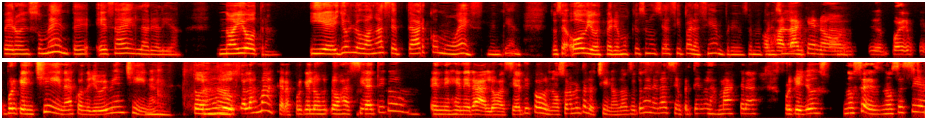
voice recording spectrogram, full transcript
pero en su mente esa es la realidad no hay otra. Y ellos lo van a aceptar como es, ¿me entiendes? Entonces, obvio, esperemos que eso no sea así para siempre. Ojalá que no. Eh, porque en China, cuando yo viví en China, todo el mundo usa las máscaras, porque los, asiáticos, en general, los asiáticos, no solamente los chinos, los asiáticos en general siempre tienen las máscaras, porque ellos, no sé, no sé si es,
